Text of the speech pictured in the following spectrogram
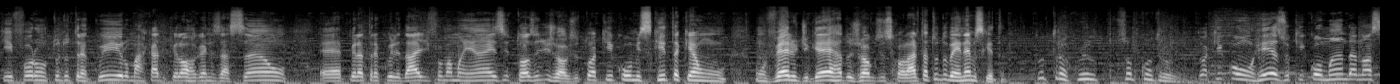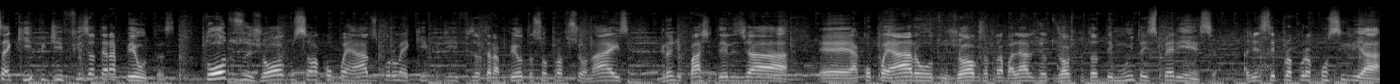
que foram tudo tranquilo, marcado pela organização, é, pela tranquilidade, foi uma manhã exitosa de jogos. Eu estou aqui com o Mesquita, que é um, um velho de guerra dos jogos escolares. Tá tudo bem, né, Mesquita? Tudo tranquilo, sob controle. Estou aqui com o Rezo, que comanda a nossa equipe de fisioterapeutas. Todos os jogos são acompanhados por uma equipe de fisioterapeutas, são profissionais, grande parte deles já é, acompanharam outros jogos, já trabalharam em outros jogos, portanto tem muita experiência. A gente sempre procura conciliar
